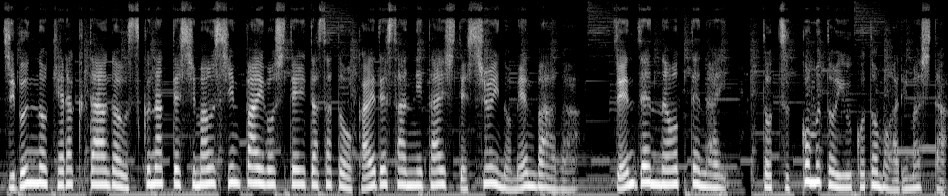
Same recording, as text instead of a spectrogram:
自分のキャラクターが薄くなってしまう心配をしていた佐藤楓さんに対して周囲のメンバーが全然治ってないと突っ込むということもありました。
